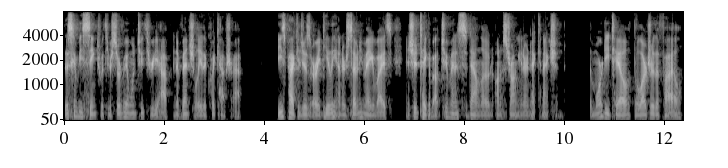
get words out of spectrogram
This can be synced with your Survey 123 app and eventually the Quick Capture app. These packages are ideally under 70 megabytes and should take about 2 minutes to download on a strong internet connection. The more detail, the larger the file,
